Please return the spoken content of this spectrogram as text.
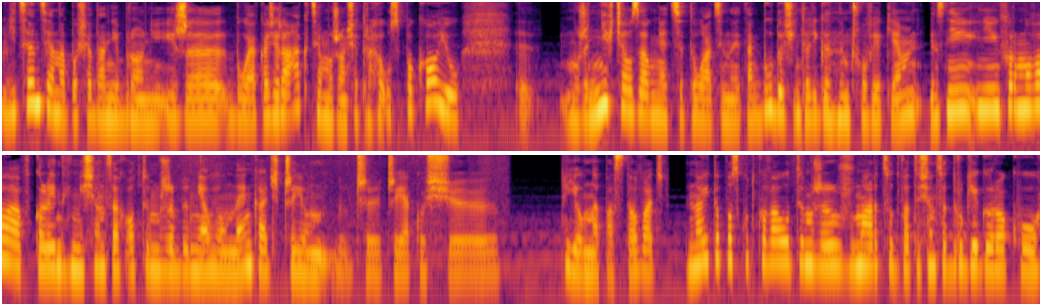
licencja na posiadanie broni i że była jakaś reakcja, może on się trochę uspokoił. Y, może nie chciał zaogniać sytuacji, no jednak był dość inteligentnym człowiekiem, więc nie, nie informowała w kolejnych miesiącach o tym, żeby miał ją nękać, czy, ją, czy, czy jakoś y, ją napastować. No i to poskutkowało tym, że już w marcu 2002 roku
